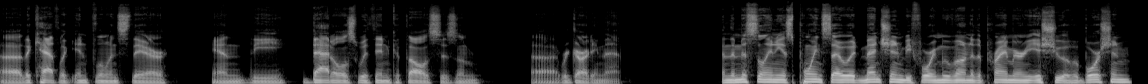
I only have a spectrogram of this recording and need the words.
uh, the Catholic influence there and the battles within Catholicism uh, regarding that. And the miscellaneous points I would mention before we move on to the primary issue of abortion.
